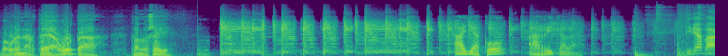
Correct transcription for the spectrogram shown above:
ba urren arte, agurta, eta ondo segi. Aiako harrikada. Tira, ba,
